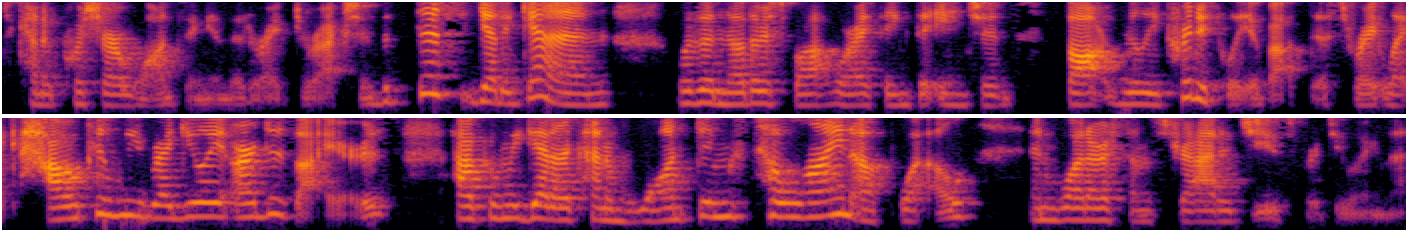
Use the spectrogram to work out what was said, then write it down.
to kind of push our wanting in the right direction. But this yet again was another spot where i think the ancients thought really critically about this right? Like how can we regulate our desires? How can we get our kind of wantings to line up well? And what are some strategies for doing that?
